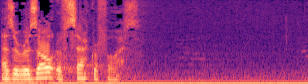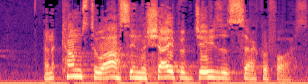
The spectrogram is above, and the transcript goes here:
as a result of sacrifice. And it comes to us in the shape of Jesus' sacrifice.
